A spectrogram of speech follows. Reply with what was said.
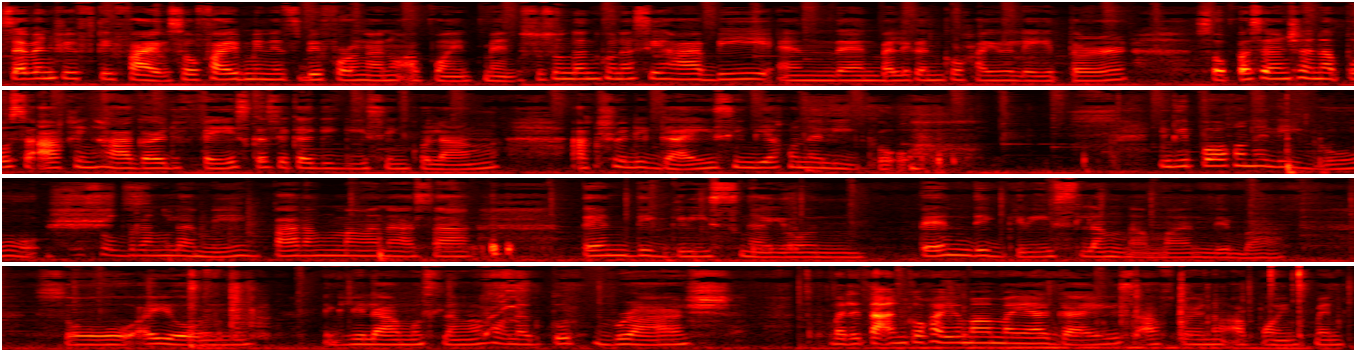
7.55. So, 5 minutes before nga nung appointment. Susundan ko na si Habi and then balikan ko kayo later. So, pasensya na po sa aking haggard face kasi kagigising ko lang. Actually, guys, hindi ako naligo. hindi po ako naligo. Sobrang lamig. Parang mga nasa 10 degrees ngayon. 10 degrees lang naman, ba? So, ayun. Naglilamos lang ako. Nag-toothbrush. Balitaan ko kayo mamaya, guys, after ng appointment.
